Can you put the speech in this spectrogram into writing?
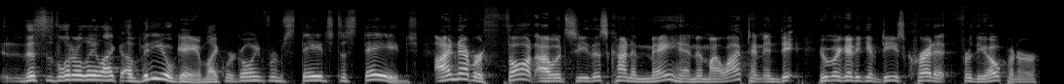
this is literally like a video game. Like we're going from stage to stage. I never thought I would see this kind of mayhem in my lifetime. And D- who we got to give D's credit for the opener?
